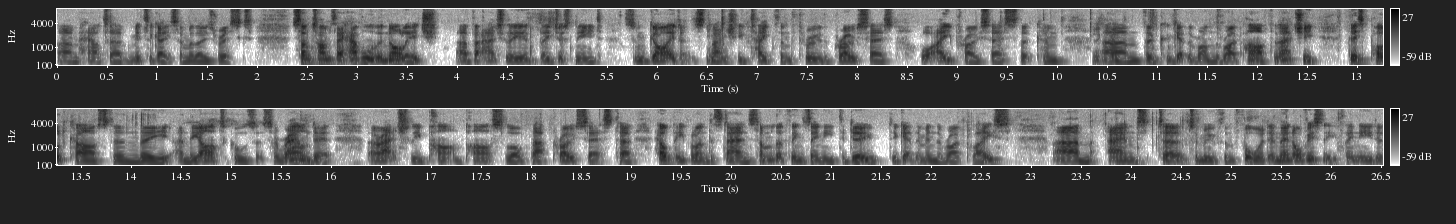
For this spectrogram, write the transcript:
um, how to mitigate some of those risks. Sometimes they have all the knowledge, uh, but actually they just need some guidance to actually take them through the process or a process that can um, that can get them on the right path. And actually, this podcast and the and the articles that surround it are actually part and parcel of that process to help people understand some of the things they need to do to get them in the right place. Um, and to, to move them forward, and then obviously if they need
